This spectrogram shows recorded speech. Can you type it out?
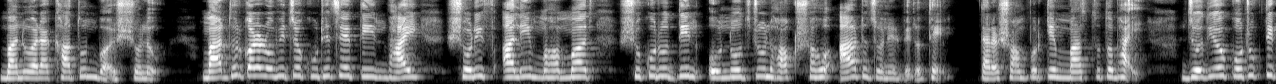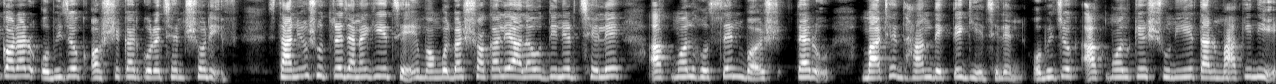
বানুয়ারা খাতুন, বয়স ষোলো। মারধর করার অভিযোগ উঠেছে তিন ভাই, শরীফ আলী, মোহাম্মদ শুকুরুদ্দিন ও নজরুল হক সহ আট জনের বিরুদ্ধে। তারা সম্পর্কে মাস্তুতো ভাই, যদিও কটূক্তি করার অভিযোগ অস্বীকার করেছেন শরীফ। স্থানীয় সূত্রে জানা গিয়েছে, মঙ্গলবার সকালে আলাউদ্দিনের ছেলে আকমল হোসেন বয়স তেরো, মাঠে ধান দেখতে গিয়েছিলেন। অভিযোগ আকমলকে শুনিয়ে তার মাকে নিয়ে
